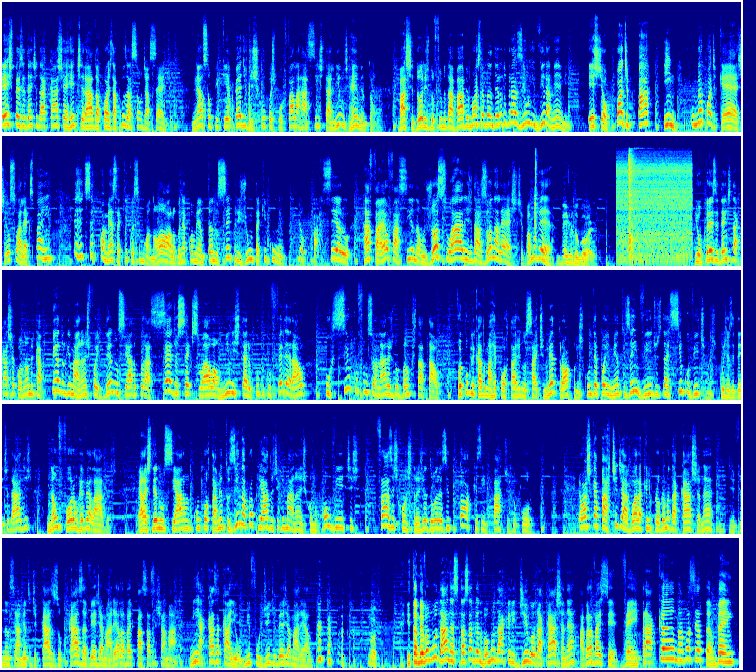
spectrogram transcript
Ex-presidente da Caixa é retirado após acusação de assédio. Nelson Piquet pede desculpas por fala racista a Lewis Hamilton. Bastidores do filme da Barbie mostra a bandeira do Brasil e vira meme. Este é o Pod Paim, o meu podcast. Eu sou Alex Paim e a gente sempre começa aqui com esse monólogo, né? Comentando sempre junto aqui com meu parceiro Rafael Facina, o Jô Soares da Zona Leste. Vamos ver. Beijo do gordo. E o presidente da Caixa Econômica, Pedro Guimarães, foi denunciado por assédio sexual ao Ministério Público Federal por cinco funcionários do Banco Estatal. Foi publicada uma reportagem no site Metrópolis com depoimentos em vídeos das cinco vítimas, cujas identidades não foram reveladas. Elas denunciaram comportamentos inapropriados de Guimarães, como convites, frases constrangedoras e toques em partes do corpo. Eu acho que a partir de agora, aquele programa da Caixa, né, de financiamento de casas, o Casa Verde e Amarela, vai passar a se chamar Minha Casa Caiu, Me Fudi de Verde e Amarelo. e também vão mudar, né? Você tá sabendo, vão mudar aquele jingle da Caixa, né? Agora vai ser Vem pra cama, você também.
